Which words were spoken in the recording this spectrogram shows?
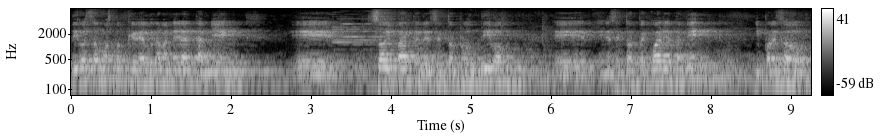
Digo somos porque de alguna manera también eh, soy parte del sector productivo, eh, en el sector pecuario también, y por eso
